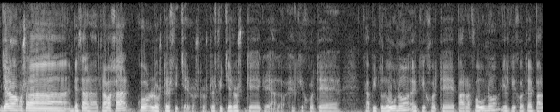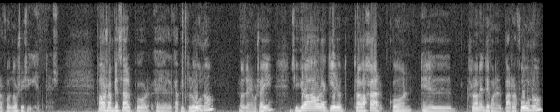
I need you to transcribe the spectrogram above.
Y ahora vamos a empezar a trabajar con los tres ficheros, los tres ficheros que he creado. El Quijote capítulo 1, el Quijote párrafo 1 y el Quijote párrafo 2 y siguientes. Vamos a empezar por el capítulo 1, lo tenemos ahí. Si yo ahora quiero trabajar con el solamente con el párrafo 1,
